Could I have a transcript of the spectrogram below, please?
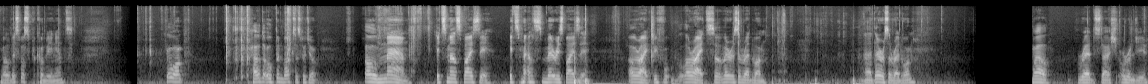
well, this was convenient. Go on. How to open boxes with your... Oh man, it smells spicy. It smells very spicy. Alright, before alright, so where is a red one. Uh, there is a red one. Well, red slash orangey.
